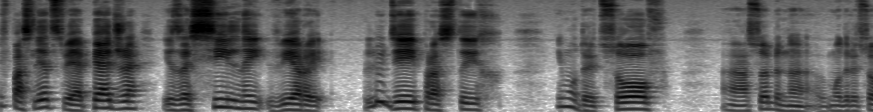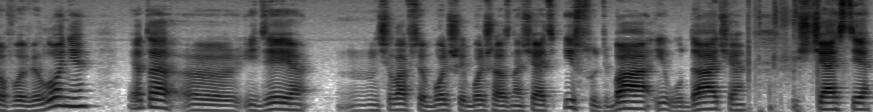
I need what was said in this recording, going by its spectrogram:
И впоследствии, опять же, из-за сильной веры людей простых и мудрецов, э, особенно мудрецов в Вавилоне, эта э, идея начала все больше и больше означать и судьба, и удача, и счастье,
